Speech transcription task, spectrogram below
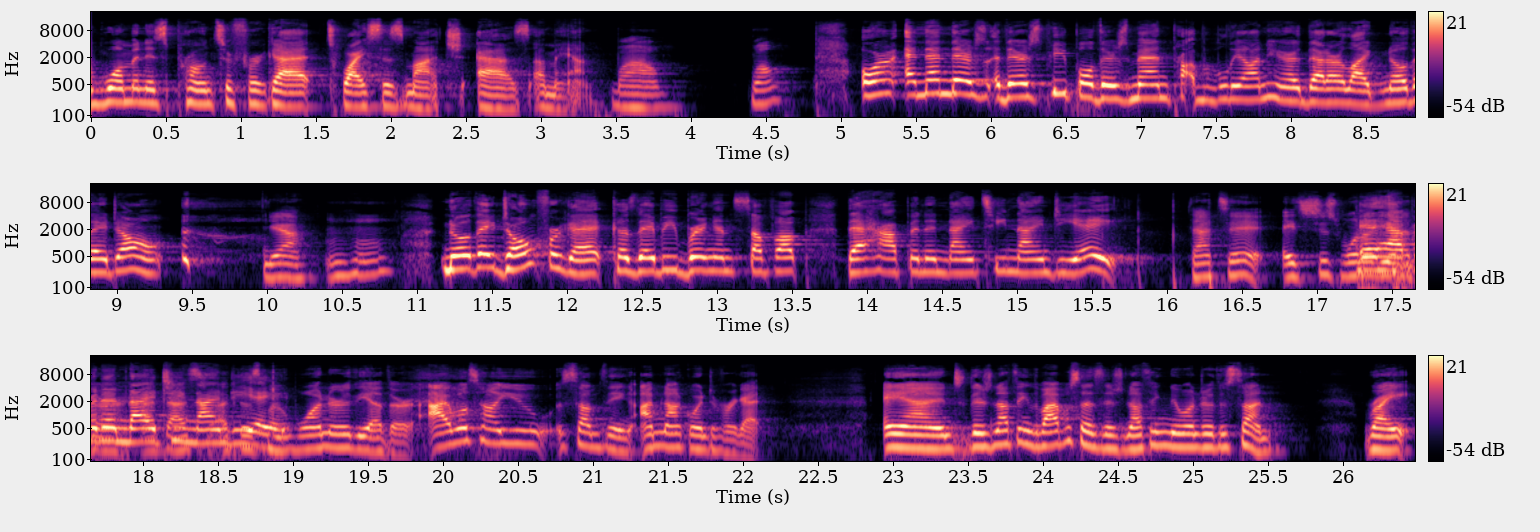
woman is prone to forget twice as much as a man. wow. Well, Or and then there's there's people, there's men probably on here that are like, no, they don't. yeah. Mm-hmm. no, they don't forget because they be bringing stuff up that happened in 1998. That's it. It's just one. It or the happened other in at that- at this 1998. point, one or the other. I will tell you something. I'm not going to forget. And there's nothing. The Bible says there's nothing new under the sun, right?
